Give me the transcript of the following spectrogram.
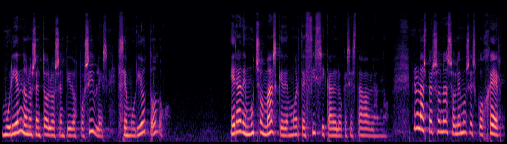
muriéndonos en todos los sentidos posibles. Se murió todo. Era de mucho más que de muerte física de lo que se estaba hablando. Pero las personas solemos escoger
